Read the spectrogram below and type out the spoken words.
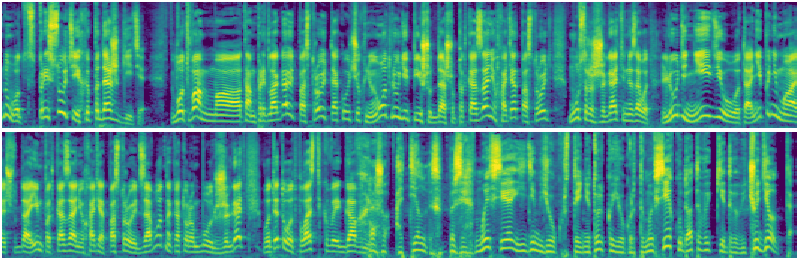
ну вот спрессуйте их и подожгите. Вот вам а, там предлагают построить такую чухню. Ну, вот люди пишут, да, что под Казанью хотят построить мусоросжигательный завод. Люди не идиоты, они понимают, что да, им под Казанью хотят построить завод, на котором будут сжигать вот это вот пластиковое говно. Хорошо, а дел... мы все едим йогурты, и не только йогурты, мы все куда-то выкидываем. И что делать-то?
